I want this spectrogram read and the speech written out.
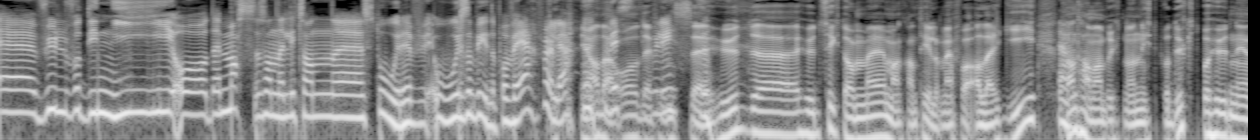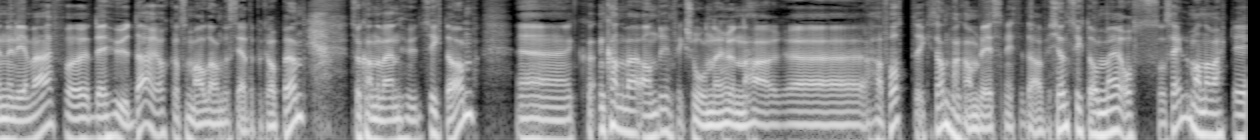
eh, vulvodyni, og det er masse sånne litt sånn eh, store ord som begynner på V, føler jeg. Ja da, og det fins fins hud, eh, hudsykdommer, man kan til og med få allergi. Ja. Sant? Har man brukt noe nytt produkt på huden i underlivet, for det er hud der, akkurat som alle andre steder på kroppen, så kan det være en hudsykdom. Eh, kan det være andre infeksjoner hun har, eh, har fått. ikke sant? Man kan bli smittet av kjønnssykdommer, også selv man har vært i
